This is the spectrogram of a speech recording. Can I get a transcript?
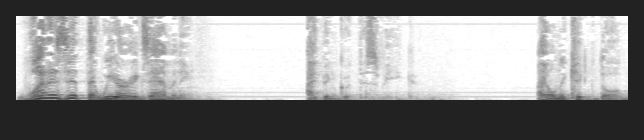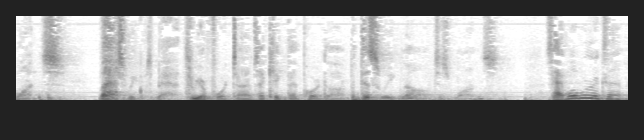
What is it that we are examining? I've been good this week. I only kicked the dog once. Last week was bad. Three or four times I kicked that poor dog. But this week, no, just once. Is that what we're examining?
